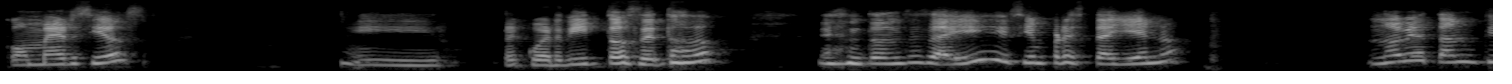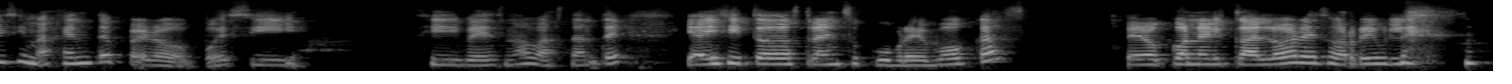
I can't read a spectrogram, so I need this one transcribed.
comercios y recuerditos de todo. Entonces ahí siempre está lleno. No había tantísima gente, pero pues sí, sí ves, ¿no? Bastante. Y ahí sí todos traen su cubrebocas, pero con el calor es horrible.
